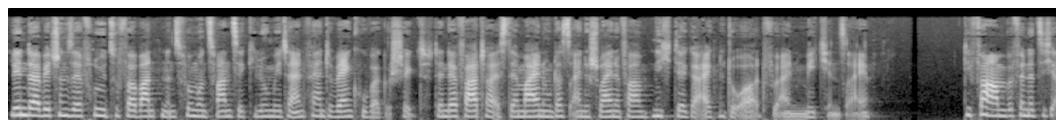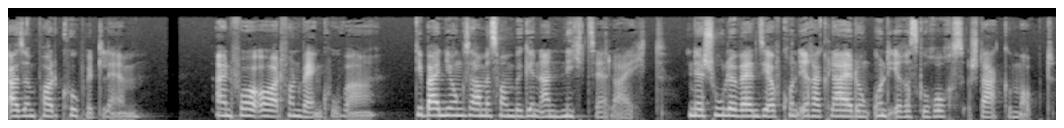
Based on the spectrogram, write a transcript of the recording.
Linda wird schon sehr früh zu Verwandten ins 25 Kilometer entfernte Vancouver geschickt, denn der Vater ist der Meinung, dass eine Schweinefarm nicht der geeignete Ort für ein Mädchen sei. Die Farm befindet sich also im Port Coquitlam, ein Vorort von Vancouver. Die beiden Jungs haben es von Beginn an nicht sehr leicht. In der Schule werden sie aufgrund ihrer Kleidung und ihres Geruchs stark gemobbt.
